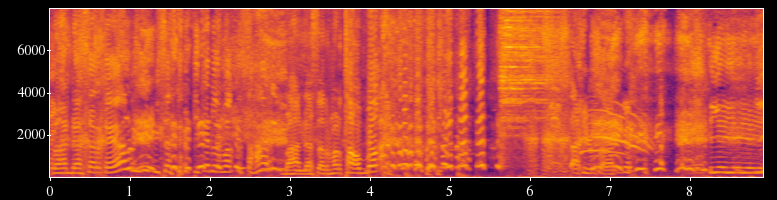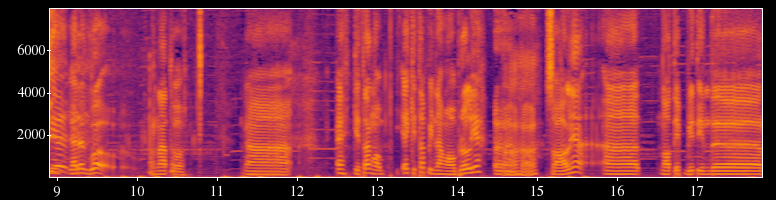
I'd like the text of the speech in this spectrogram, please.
bahan dasar kayak lu ini bisa step 3 dalam waktu sehari. Bahan dasar martabak Tai banget Iya, iya, iya, Iya kadang gue Pernah tuh Nah, Eh kita ngob ya kita pindah ngobrol ya Aha. Soalnya eh, Notif di Tinder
